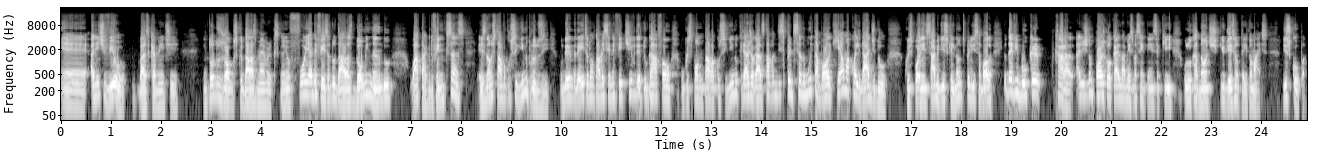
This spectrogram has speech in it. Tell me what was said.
É, a gente viu, basicamente, em todos os jogos que o Dallas Mavericks ganhou, foi a defesa do Dallas dominando o ataque do Phoenix Suns. Eles não estavam conseguindo produzir. O DeAndre Ayton não estava sendo efetivo dentro do garrafão. O Chris Paul não estava conseguindo criar jogadas, estava desperdiçando muita bola, que é uma qualidade do Chris Paul. A gente sabe disso, que ele não desperdiça a bola. E o Devin Booker, cara, a gente não pode colocar ele na mesma sentença que o Luca Doncic e o Jason Tatum mais. Desculpa,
